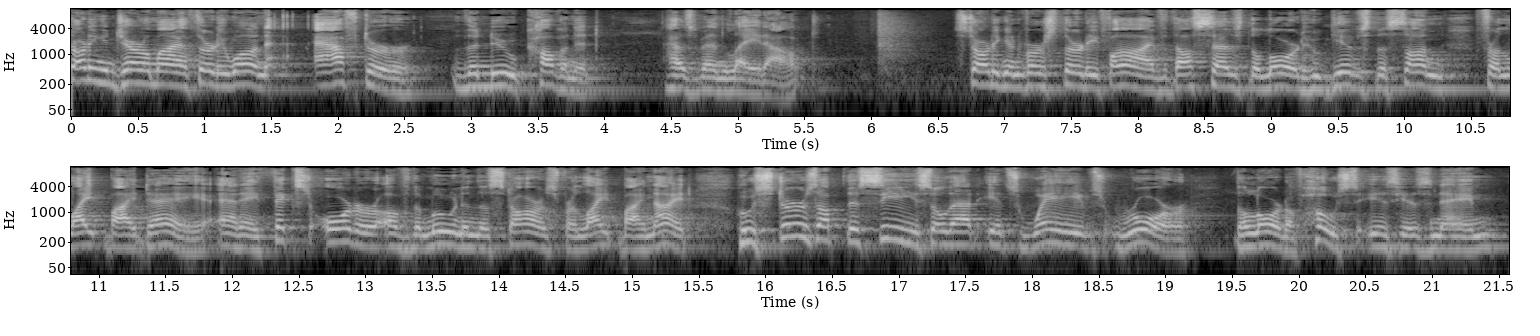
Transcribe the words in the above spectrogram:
starting in Jeremiah 31, after the new covenant has been laid out. Starting in verse 35, thus says the Lord, who gives the sun for light by day, and a fixed order of the moon and the stars for light by night, who stirs up the sea so that its waves roar. The Lord of hosts is his name.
